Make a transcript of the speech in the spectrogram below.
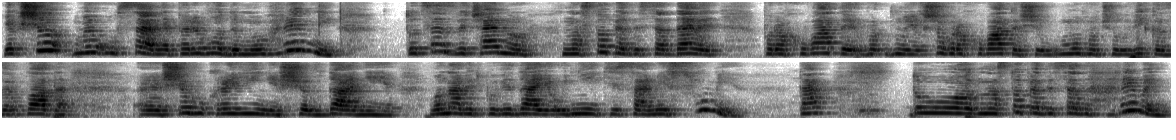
Якщо ми усе не переводимо в гривні, то це, звичайно, на 159 порахувати, ну, якщо врахувати, що у мого чоловіка зарплата е, що в Україні, що в Данії, вона відповідає одній тій самій сумі, так? то на 150 гривень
